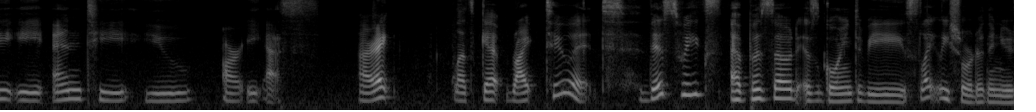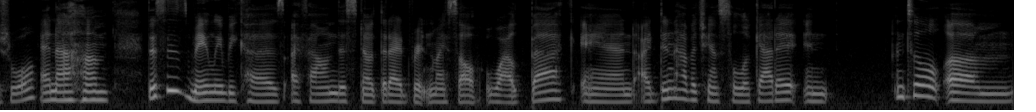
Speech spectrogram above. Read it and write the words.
V E N T U R E S. All right, let's get right to it. This week's episode is going to be slightly shorter than usual, and um, this is mainly because I found this note that I had written myself a while back, and I didn't have a chance to look at it in until um,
